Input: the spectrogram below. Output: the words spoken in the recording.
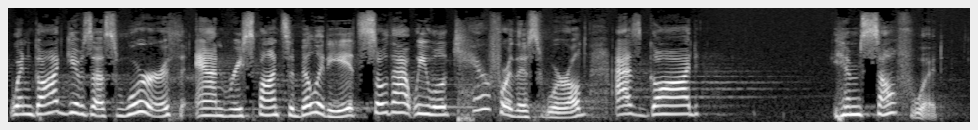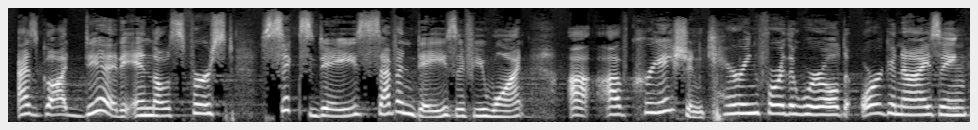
when God gives us worth and responsibility, it's so that we will care for this world as God Himself would as God did in those first six days, seven days, if you want, uh, of creation, caring for the world, organizing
